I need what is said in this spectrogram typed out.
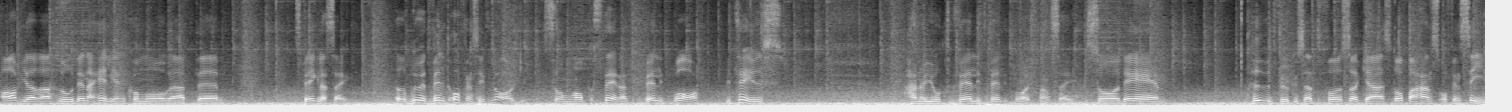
avgöra hur denna helgen kommer att eh, spegla sig. Örebro är ett väldigt offensivt lag som har presterat väldigt bra. Viteus, han har gjort väldigt, väldigt bra ifrån sig. Så det är huvudfokus att försöka stoppa hans offensiv.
